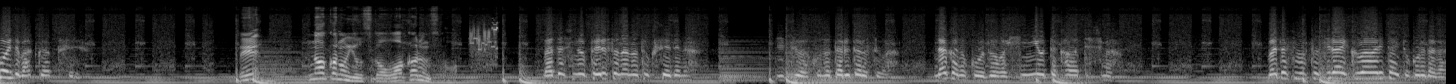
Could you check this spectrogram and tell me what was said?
声でバックアップする。え中の様子がわかるんすか？私のペルソナの特性でな。実はこのタルタロスは中の構造が日によって変わってしまう。私もそちらへ加わりたいところだが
